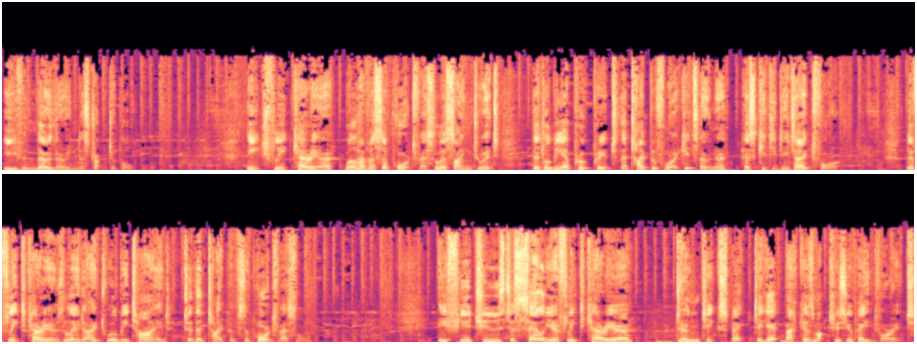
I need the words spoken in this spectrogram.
even though they're indestructible. Each fleet carrier will have a support vessel assigned to it that'll be appropriate to the type of work its owner has kitted it out for. The fleet carrier's loadout will be tied to the type of support vessel. If you choose to sell your fleet carrier, don't expect to get back as much as you paid for it.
